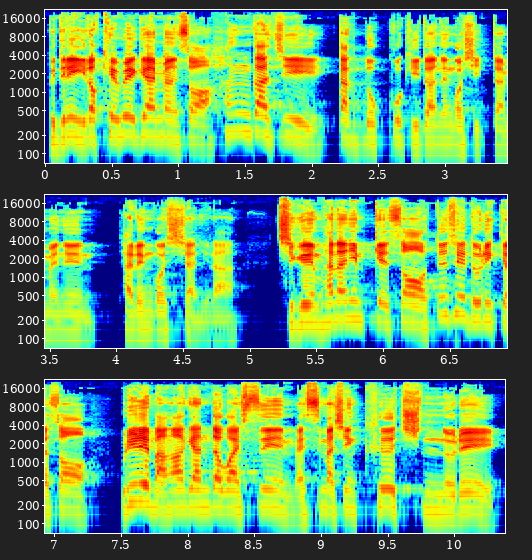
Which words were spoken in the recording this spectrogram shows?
그들이 이렇게 회개하면서 한 가지 딱 놓고 기도하는 것이 있다면은 다른 것이 아니라 지금 하나님께서 뜻을 돌이켜서 우리를 망하게 한다고 말씀 말씀하신 그 진노를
